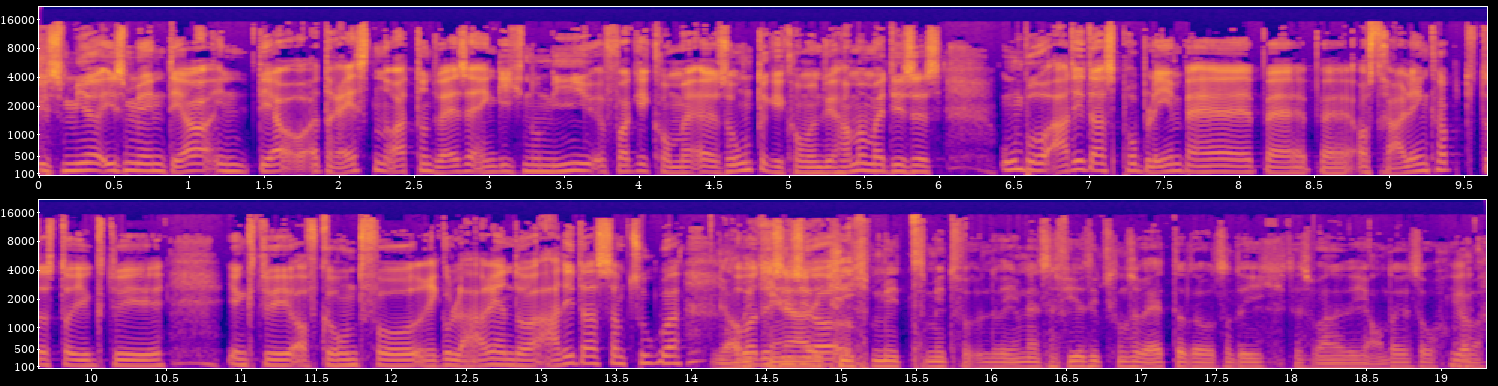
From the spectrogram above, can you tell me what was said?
Ist mir, ist mir in der, in der dreisten Art und Weise eigentlich noch nie vorgekommen, also untergekommen. Wir haben einmal dieses Umbro-Adidas-Problem bei, bei, bei Australien gehabt, dass da irgendwie, irgendwie aufgrund von Regularien da Adidas am Zug war. Ja, aber aber das ist ja, Geschichte mit, mit WM 1974 und so weiter, da natürlich, das waren natürlich andere Sachen. Ja,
